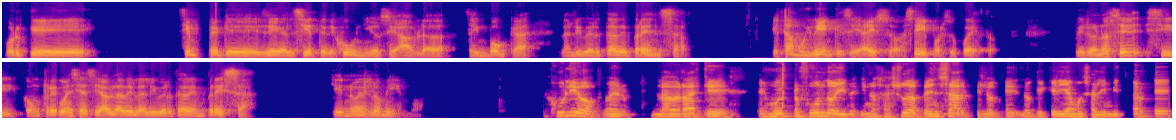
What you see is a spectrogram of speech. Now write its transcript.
Porque siempre que llega el 7 de junio se habla, se invoca la libertad de prensa. Está muy bien que sea eso, así, por supuesto. pero no sé si con frecuencia se habla de la libertad de empresa, que no es lo mismo. Julio, la verdad es que es muy profundo y, nos ayuda a pensar, que es lo que, lo que queríamos al invitarte.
